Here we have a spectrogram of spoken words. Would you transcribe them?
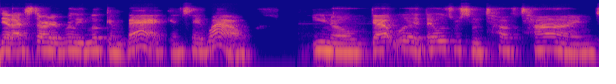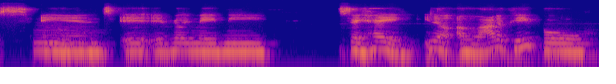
that I started really looking back and say, wow, you know, that was those were some tough times. Mm. And it, it really made me say, hey, you know, a lot of people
